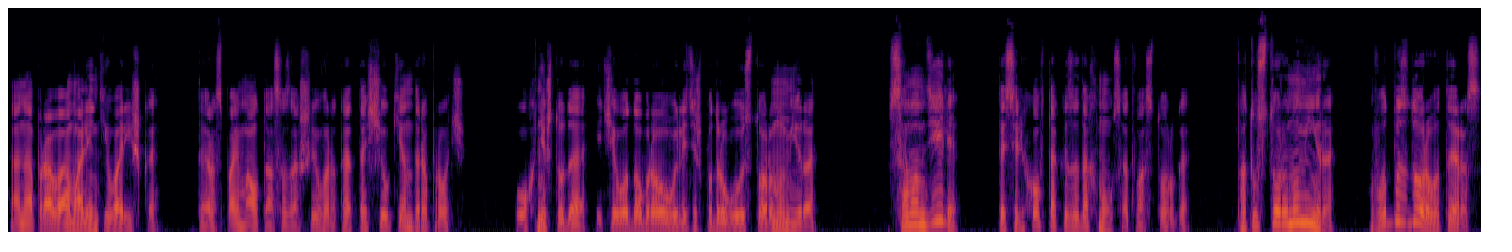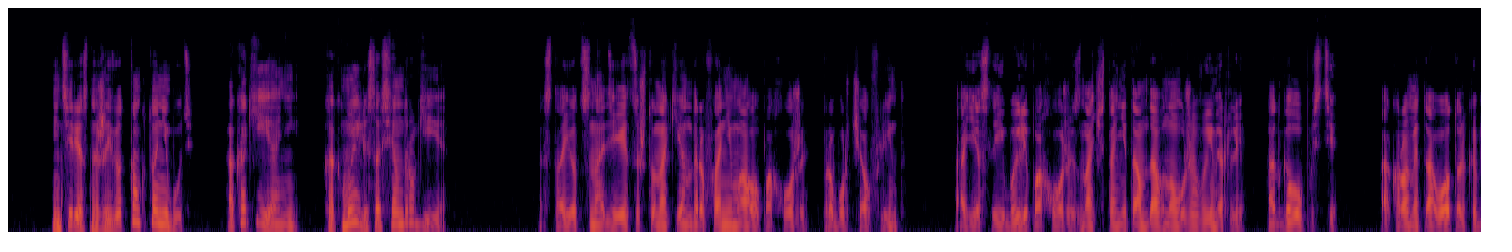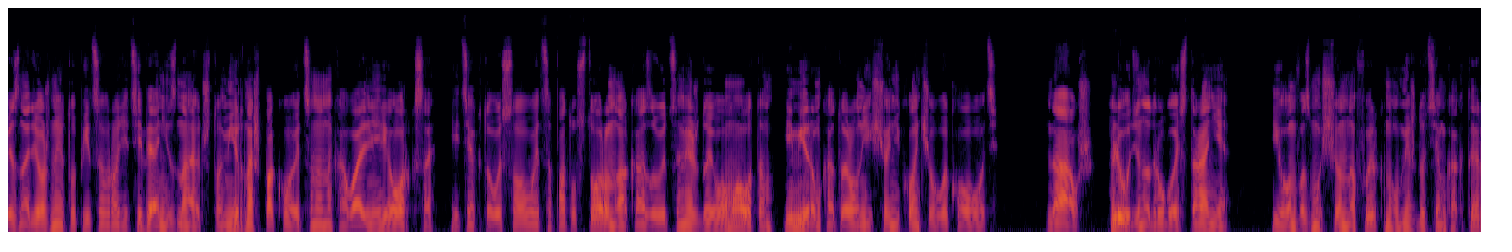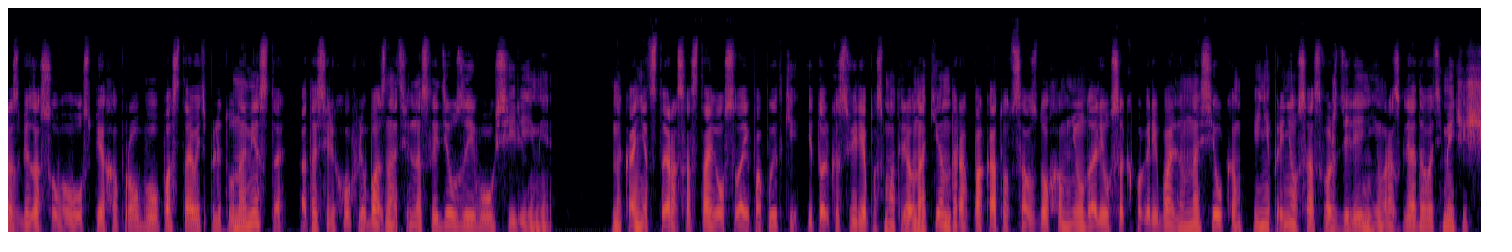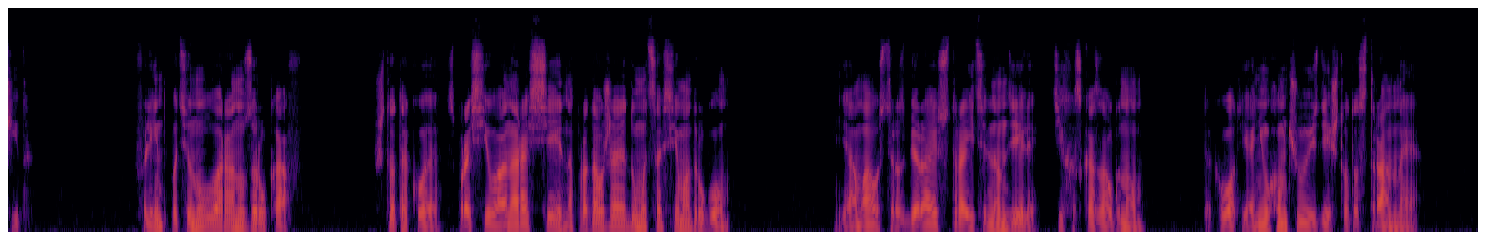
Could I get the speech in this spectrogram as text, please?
Она права, маленький воришка. Террас поймал Таса за шиворот и оттащил Кендера прочь. Ухнешь туда, и чего доброго вылетишь по другую сторону мира. В самом деле? Тасельхов так и задохнулся от восторга. По ту сторону мира. Вот бы здорово, Террас. Интересно, живет там кто-нибудь? А какие они? Как мы или совсем другие? Остается надеяться, что на кендеров они мало похожи, пробурчал Флинт. А если и были похожи, значит, они там давно уже вымерли. От глупости. А кроме того, только безнадежные тупицы вроде тебя не знают, что мир наш покоится на наковальне Риоркса, и те, кто высовывается по ту сторону, оказываются между его молотом и миром, который он еще не кончил выковывать. Да уж, люди на другой стороне. И он возмущенно фыркнул, между тем, как Террас без особого успеха пробовал поставить плиту на место, а Тассельхов любознательно следил за его усилиями. Наконец Террас оставил свои попытки и только свирепо смотрел на Кендера, пока тот со вздохом не удалился к погребальным носилкам и не принялся с вожделением разглядывать меч и щит. Флинт потянул Варану за рукав. «Что такое?» — спросила она рассеянно, продолжая думать совсем о другом. «Я малость разбираюсь в строительном деле», — тихо сказал гном. «Так вот, я нюхом чую здесь что-то странное».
